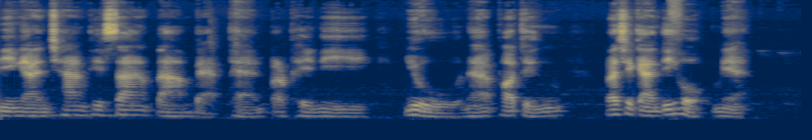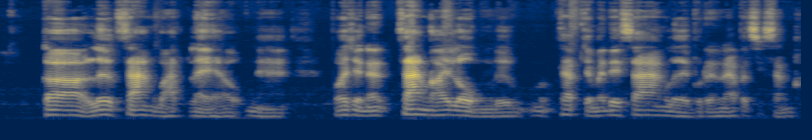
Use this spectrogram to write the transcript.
มีงานช่างที่สร้างตามแบบแผนประเพณีอยู่นะพอถึงรัชกาลที่ 6 เนี่ยก็เลิกสร้างวัดแล้วนะฮะเพราะฉะนั้นสร้างน้อยลงหรือแทบจะไม่ได้สร้างเลยบุรณะประสิทธิสังข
